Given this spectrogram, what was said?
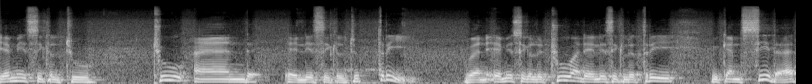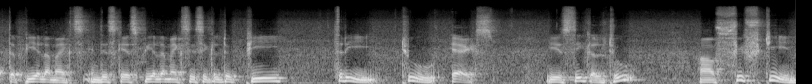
m is equal to 2 and l is equal to 3 when m is equal to 2 and l is equal to 3 you can see that the PLMX in this case PLMX is equal to p3 2x is equal to uh, 15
